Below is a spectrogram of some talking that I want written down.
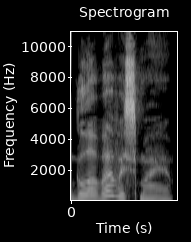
Глава восьмая.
